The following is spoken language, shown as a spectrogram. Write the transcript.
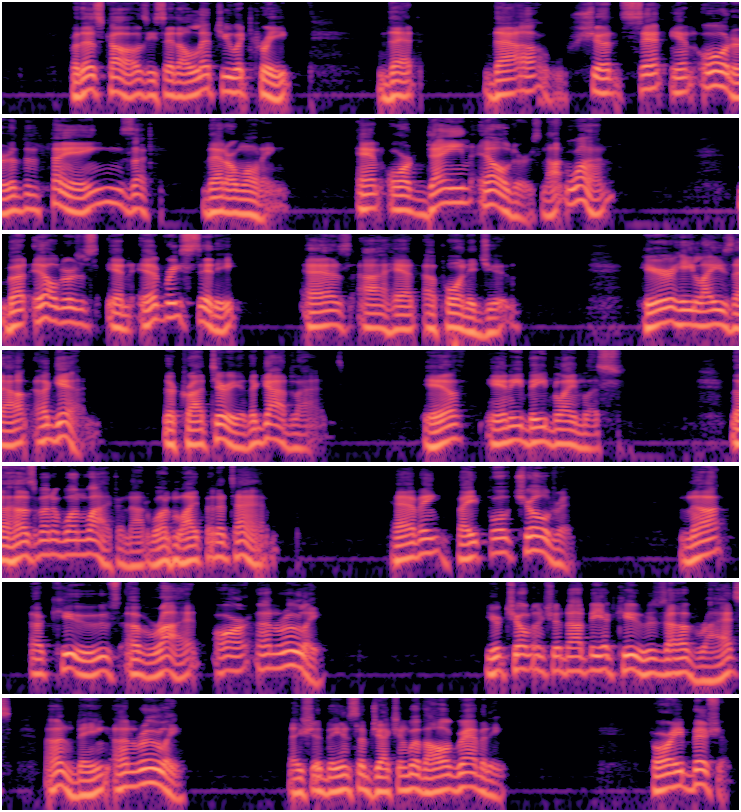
For this cause, he said, I'll left you at Crete, that thou should set in order the things that are wanting, and ordain elders, not one, but elders in every city as I had appointed you. Here he lays out again the criteria, the guidelines. If any be blameless, the husband of one wife, and not one wife at a time, having faithful children, not accused of riot or unruly. Your children should not be accused of riots and being unruly. They should be in subjection with all gravity. For a bishop,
